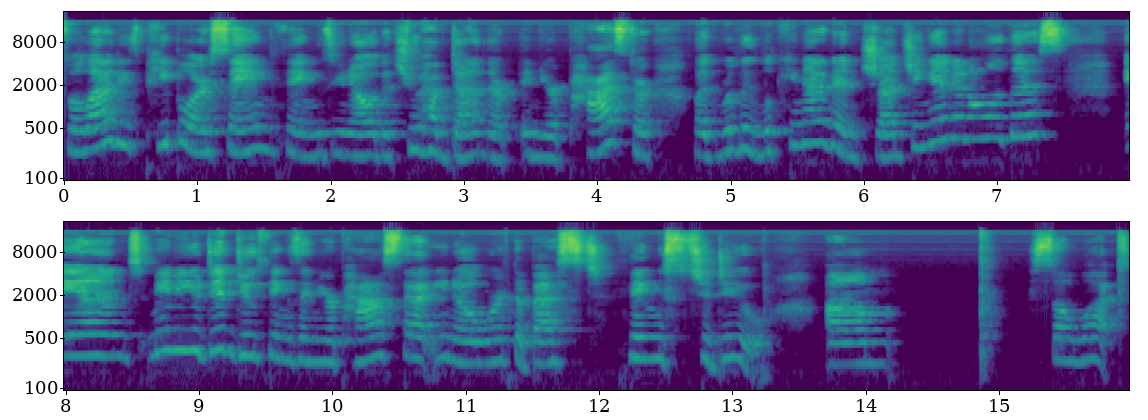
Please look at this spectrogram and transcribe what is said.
So a lot of these people are saying things you know that you have done in their in your past or like really looking at it and judging it and all of this. And maybe you did do things in your past that you know weren't the best things to do. Um, so what?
